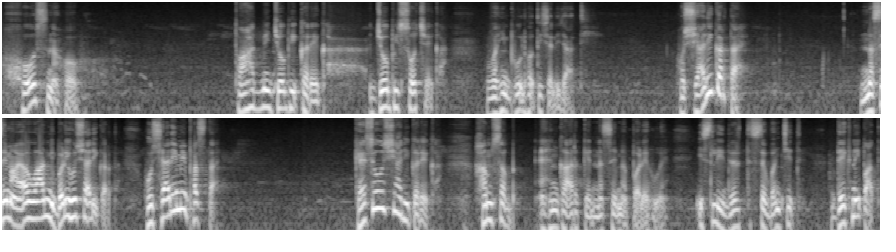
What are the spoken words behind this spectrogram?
होश ना हो। तो आदमी जो भी करेगा, जो भी सोचेगा, वहीं भूल होती चली जाती। होशियारी करता है। नशे में आया हुआ आदमी बड़ी होशियारी करता होशियारी में फंसता है। कैसे होशियारी करेगा? हम सब अहंकार के नशे में पड़े हुए इसलिए नृत्य से वंचित देख नहीं पाते।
